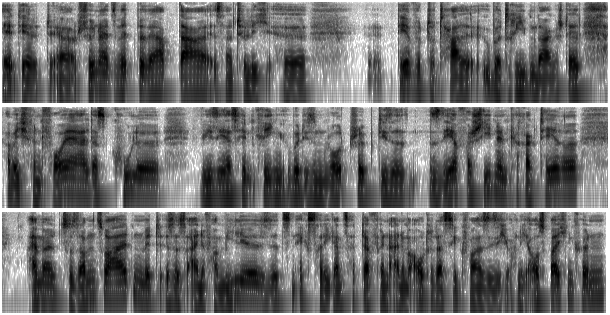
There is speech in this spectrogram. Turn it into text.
Der, der, der Schönheitswettbewerb da ist natürlich, äh, der wird total übertrieben dargestellt. Aber ich finde vorher halt das Coole, wie sie es hinkriegen, über diesen Roadtrip diese sehr verschiedenen Charaktere einmal zusammenzuhalten mit, es ist eine Familie, sie sitzen extra die ganze Zeit dafür in einem Auto, dass sie quasi sich auch nicht ausweichen können.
